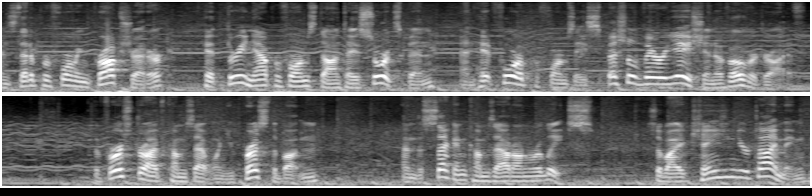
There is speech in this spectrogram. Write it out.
Instead of performing Prop Shredder, Hit 3 now performs Dante's Sword Spin, and Hit 4 performs a special variation of Overdrive. The first drive comes out when you press the button, and the second comes out on release. So by changing your timing,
